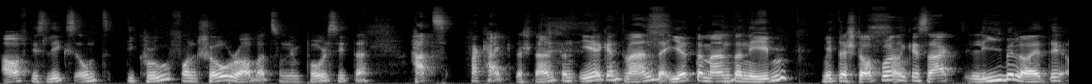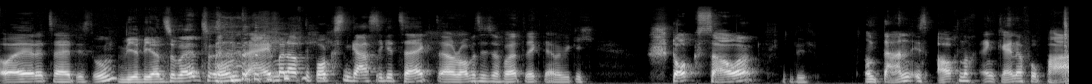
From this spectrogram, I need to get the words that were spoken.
auf die Slicks und die Crew von Joe Roberts und dem Pole Sitter hat's verkalkt. Da stand dann irgendwann der Irrtermann daneben mit der Stoppuhr und gesagt, liebe Leute, eure Zeit ist um. Wir wären soweit. Und einmal auf die Boxengasse gezeigt. Uh, Roberts ist sofort weg, der war wirklich stocksauer. Und dann ist auch noch ein kleiner Fauxpas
